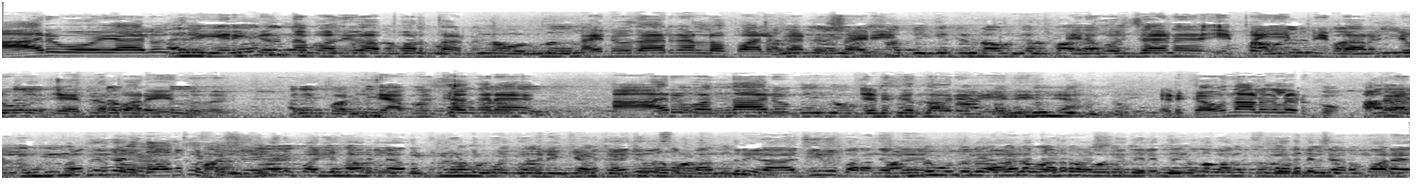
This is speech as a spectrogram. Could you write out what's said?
ആര് പോയാലും സ്വീകരിക്കുന്ന പതിവ് അപ്പുറത്താണ്. അതിന്റെ ഉദാഹരണമല്ലോ പാലക്കാട് ശരി അതിനെ കുറിച്ചാണ് ഇപ്പൊ ഇ പി പറഞ്ഞു എന്ന് പറയുന്നത്. ഞങ്ങൾക്ക് അങ്ങനെ ആര് വന്നാലും എടുക്കുന്ന ഒരു രീതിയില്ല എടുക്കാവുന്ന ആളുകൾ എടുക്കും. കഴിഞ്ഞ ദിവസം മന്ത്രി രാജീവ് പറഞ്ഞത് പാലക്കാട് റഷീദിൽ വഖഫ് ബോർഡിന്റെ ചെയർമാനായ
